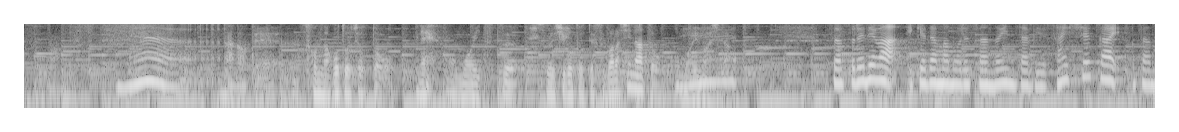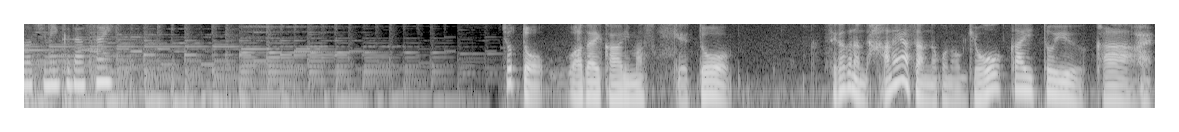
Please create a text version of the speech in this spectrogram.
そうなんです。ねえ。なのでそんなことをちょっとね思いつつそういう仕事って素晴らしいなと思いました、ね。さあそれでは池田守さんのインタビュー最終回お楽しみください。ちょっと話題変わりますけどせっかくなんで花屋さんのこの業界というか、はい。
